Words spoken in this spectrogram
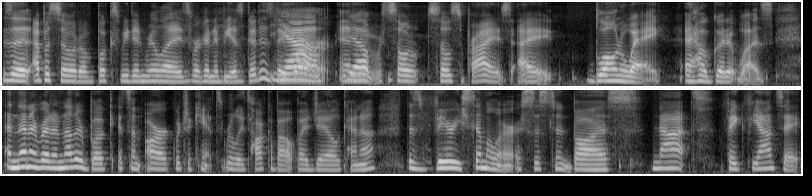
it's an episode of books we didn't realize were going to be as good as they Yeah, were. And yep. we were so so surprised. I blown away at how good it was. And then I read another book, it's an arc which I can't really talk about by J.L. Kenna. That's very similar. Assistant boss, not fake fiance,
